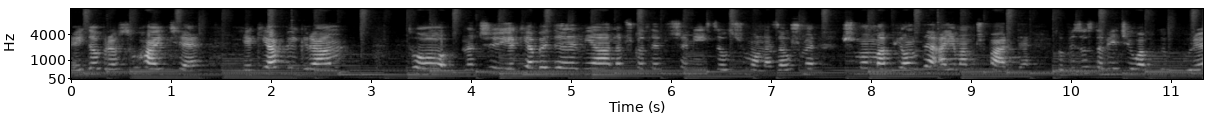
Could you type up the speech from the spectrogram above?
Ej, dobra, słuchajcie. Jak ja wygram, to znaczy jak ja będę miała na przykład lepsze miejsce od Szymona, załóżmy Szymon ma piąte, a ja mam czwarte, to wy zostawiacie łapkę w górę,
